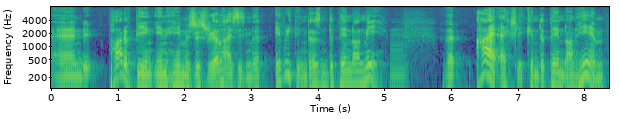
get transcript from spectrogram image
and. It, part of being in Him is just realizing that everything doesn't depend on me. Mm. That I actually can depend on Him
